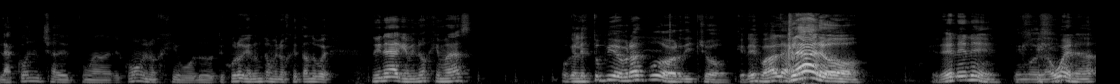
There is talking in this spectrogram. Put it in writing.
La concha de tu madre. ¿Cómo me enojé, boludo? Te juro que nunca me enojé tanto porque no hay nada que me enoje más. Porque el estúpido de Brad pudo haber dicho: ¿Querés balas? ¡Claro! ¿Querés, nene? Tengo de la buena.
